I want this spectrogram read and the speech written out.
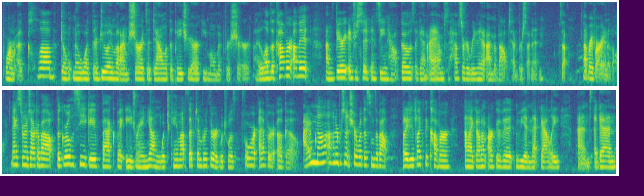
form a club. Don't know what they're doing, but I'm sure it's a down with the patriarchy moment for sure. I love the cover of it. I'm very interested in seeing how it goes. Again, I am have started reading it. I'm about 10% in. So not very far in at all. Next we're going to talk about The Girl the Sea Gave Back by Adrienne Young, which came out September 3rd, which was forever ago. I'm not 100% sure what this one's about, but I did like the cover and I got an arc of it via NetGalley. And again,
